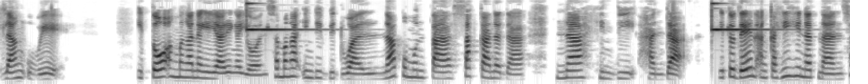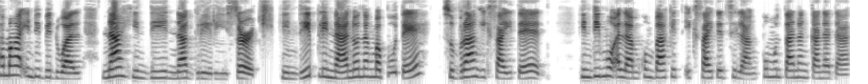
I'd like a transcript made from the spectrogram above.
biglang uwi. Ito ang mga nangyayari ngayon sa mga individual na pumunta sa Canada na hindi handa. Ito din ang kahihinatnan sa mga individual na hindi nagre-research. Hindi plinano ng mabuti, sobrang excited. Hindi mo alam kung bakit excited silang pumunta ng Canada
